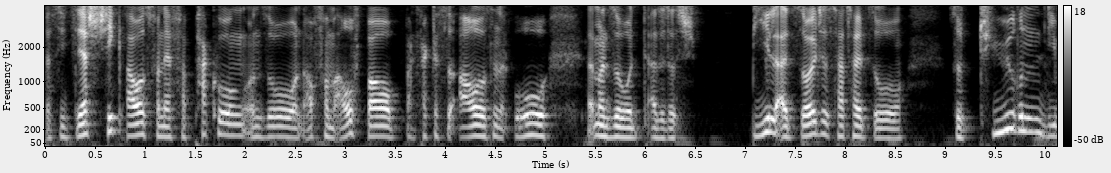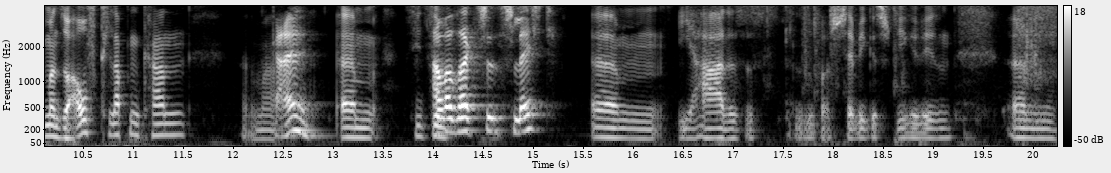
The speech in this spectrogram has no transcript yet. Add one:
das sieht sehr schick aus von der Verpackung und so und auch vom Aufbau. Man packt das so aus und dann, oh, hat man so, also das Spiel als solches hat halt so, so Türen, die man so aufklappen kann. Geil. Ähm, sieht so, Aber sagst du, ist schlecht? Ähm, ja, das ist ein super schäbiges Spiel gewesen. Ähm,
